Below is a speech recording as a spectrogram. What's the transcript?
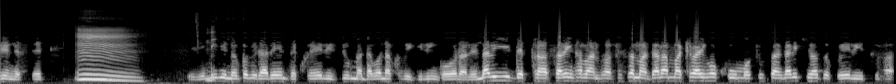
RNST Mm. Ibi ni ibinogo birarenze kwera ivyuma ndabona ko bigira ingorane. N'abiyideplasa ari nk'abantu bafise amagara make bari nko ku moto usanga ari ikibazo kwera itura.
